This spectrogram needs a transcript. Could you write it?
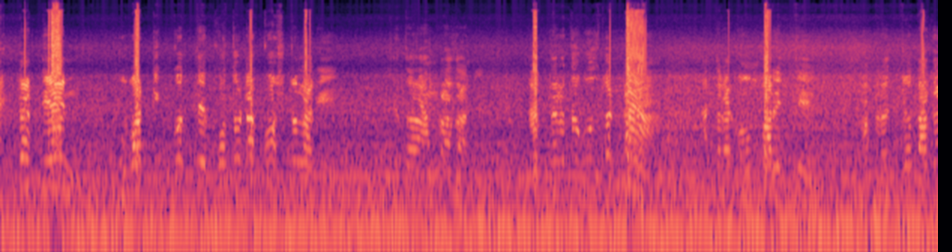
একটা ট্রেন ওভারটেক করতে কতটা কষ্ট লাগে, সে তো আমরা জানি। আপনারা তো বুঝবেন না। আপনারা ঘুম পাড়িচ্ছে আপনারা জোতাতে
